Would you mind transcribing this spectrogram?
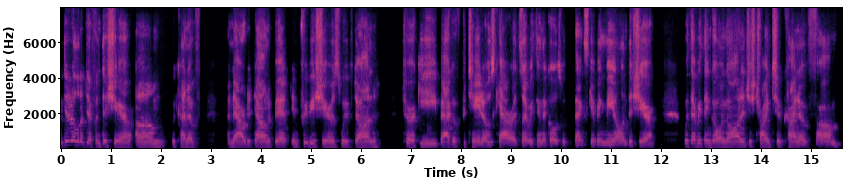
we did it a little different this year. Um, we kind of narrowed it down a bit. In previous years, we've done turkey, bag of potatoes, carrots, everything that goes with the Thanksgiving meal. And this year, with everything going on and just trying to kind of um,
